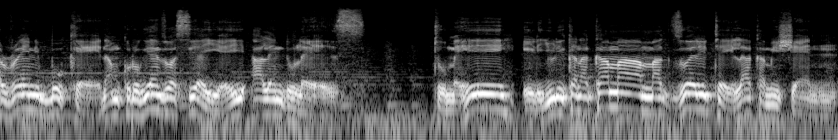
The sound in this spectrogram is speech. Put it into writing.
Irene Buke na mkurugenzi wa CIA Allen Dulles. Tume hii ilijulikana kama Maxwell Taylor Commission.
